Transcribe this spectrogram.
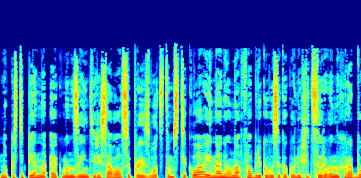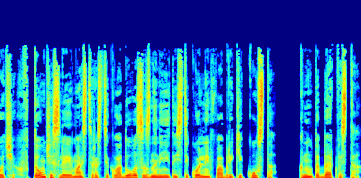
Но постепенно Экман заинтересовался производством стекла и нанял на фабрику высококвалифицированных рабочих, в том числе и мастера-стеклодува со знаменитой стекольной фабрики Куста, Кнута Берквиста.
